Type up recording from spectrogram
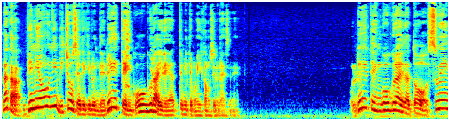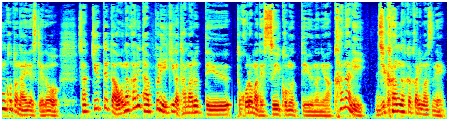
なんか微妙に微調整できるんで0.5ぐらいでやってみてもいいかもしれないですね。0.5ぐらいだと吸えんことないですけど、さっき言ってたお腹にたっぷり息が溜まるっていうところまで吸い込むっていうのにはかなり時間がかかりますね。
